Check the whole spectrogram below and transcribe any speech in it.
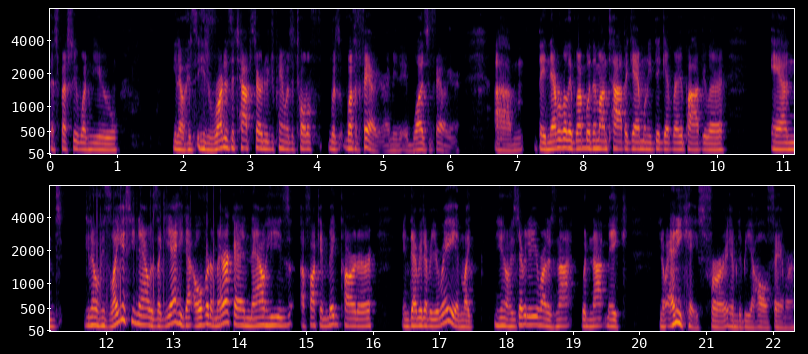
especially when you, you know, his his run as a top star in New Japan was a total was was a failure. I mean, it was a failure. Um, they never really went with him on top again when he did get very popular. And, you know, his legacy now is like, yeah, he got over to America and now he's a fucking mid carder in WWE. And like, you know, his WWE run is not would not make, you know, any case for him to be a Hall of Famer.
